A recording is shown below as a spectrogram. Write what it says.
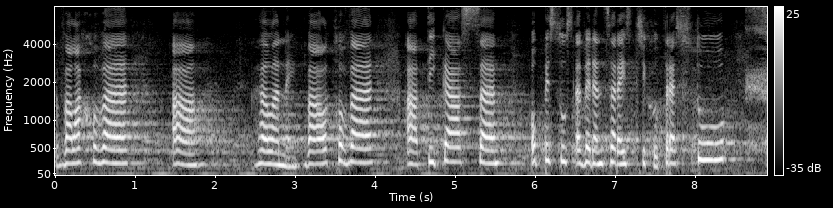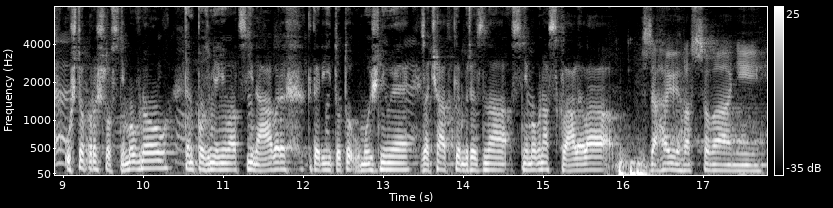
Valachové a Heleny Válkové a týká se opisu z evidence rejstříku trestů. Už to prošlo sněmovnou. Ten pozměňovací návrh, který toto umožňuje, začátkem března sněmovna schválila. Zahajuji hlasování.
